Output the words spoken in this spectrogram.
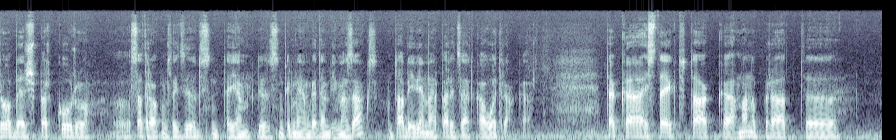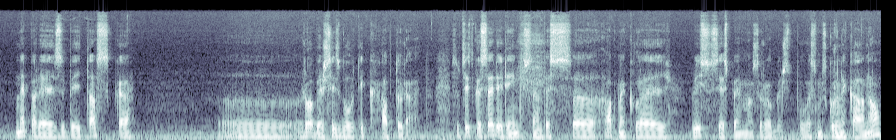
robeža, par kuru satraukums līdz 20. un 21. gadam bija mazāks, un tā bija vienmēr paredzēta kā otrā kārta. Tā kā es teiktu, tā, ka manuprāt, nepareizi bija tas, ka robežas izbūve tika apturēta. Citu, kas arī ir interesanti, es uh, apmeklēju visus iespējamos robežas posmus, kur nekā nav,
